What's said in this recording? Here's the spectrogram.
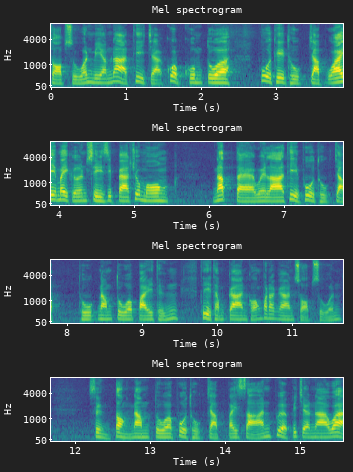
สอบสวนมีอำนาจที่จะควบคุมตัว ผู้ที่ถูกจับไว้ไม่เกิน 48 ชั่วโมง นับแต่เวลาที่ผู้ถูกจับถูกนำตัวไปถึง ที่ทำการของพนักงานสอบสวน ซึ่งต้องนำตัวผู้ถูกจับไปศาลเพื่อพิจารณาว่า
